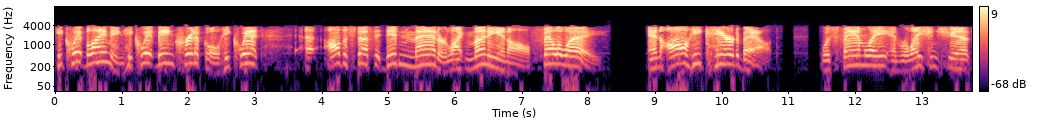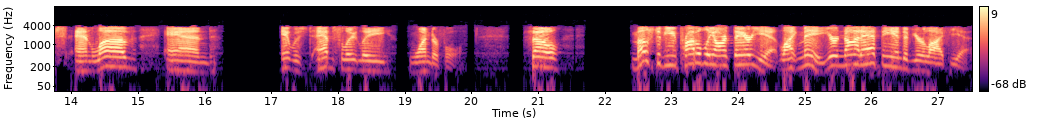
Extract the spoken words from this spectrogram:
he quit blaming. He quit being critical. He quit uh, all the stuff that didn't matter, like money and all, fell away. And all he cared about was family and relationships and love and it was absolutely wonderful. So most of you probably aren't there yet, like me. You're not at the end of your life yet.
